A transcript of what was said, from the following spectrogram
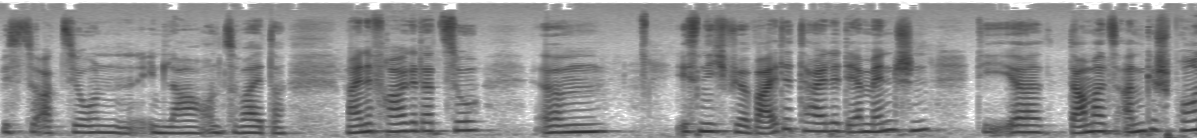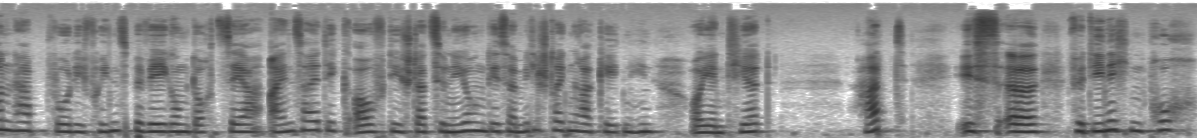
bis zu Aktionen in La und so weiter. Meine Frage dazu, ähm, ist nicht für weite Teile der Menschen, die ihr damals angesprochen habt, wo die Friedensbewegung doch sehr einseitig auf die Stationierung dieser Mittelstreckenraketen hin orientiert hat, ist äh, für die nicht ein Bruch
